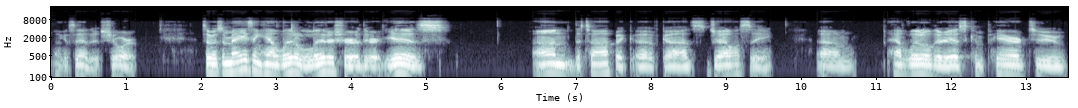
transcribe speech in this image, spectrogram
like I said, it's short. So it's amazing how little literature there is on the topic of God's jealousy, um, how little there is compared to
